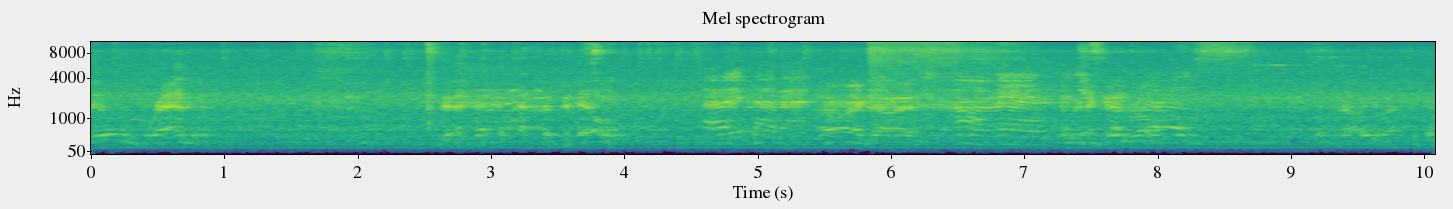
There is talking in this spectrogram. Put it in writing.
Bill Bradley. Bill. I didn't know that. All right, guys. Oh man. It was a good so run. close. But now you have to go.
